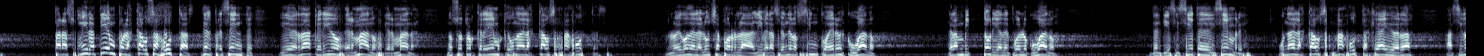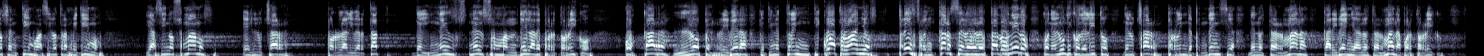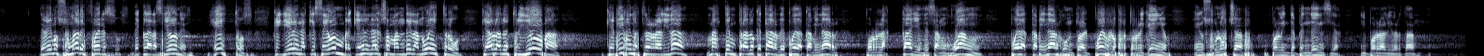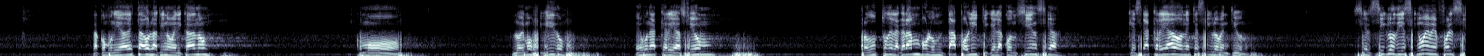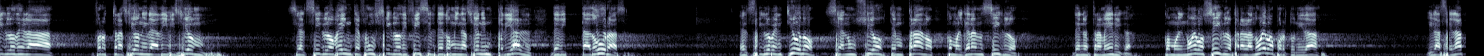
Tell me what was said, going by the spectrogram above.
para asumir a tiempo las causas justas del presente. Y de verdad, queridos hermanos y hermanas, nosotros creemos que una de las causas más justas, luego de la lucha por la liberación de los cinco héroes cubanos, gran victoria del pueblo cubano del 17 de diciembre, una de las causas más justas que hay, de verdad, así lo sentimos, así lo transmitimos y así nos sumamos, es luchar por la libertad del Nelson Mandela de Puerto Rico, Oscar López Rivera, que tiene 34 años preso en cárceles de los Estados Unidos con el único delito de luchar por la independencia de nuestra hermana caribeña, de nuestra hermana Puerto Rico. Debemos sumar esfuerzos, declaraciones, gestos que lleven a que ese hombre, que es el Nelson Mandela nuestro, que habla nuestro idioma, que vive nuestra realidad, más temprano que tarde pueda caminar por las calles de San Juan, pueda caminar junto al pueblo puertorriqueño en su lucha por la independencia y por la libertad. La comunidad de estados latinoamericanos, como lo hemos vivido, es una creación producto de la gran voluntad política y la conciencia que se ha creado en este siglo XXI. Si el siglo XIX fue el siglo de la frustración y la división, si el siglo XX fue un siglo difícil de dominación imperial, de dictaduras, el siglo XXI se anunció temprano como el gran siglo de nuestra América, como el nuevo siglo para la nueva oportunidad. Y la CELAT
